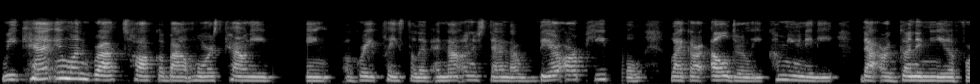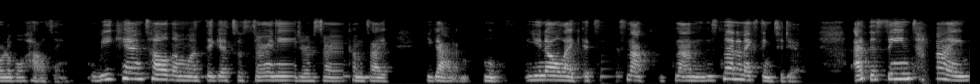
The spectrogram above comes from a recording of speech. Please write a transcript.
We can't in one breath talk about Morris County being a great place to live and not understand that there are people like our elderly community that are going to need affordable housing. We can't tell them once they get to a certain age or a certain income type you gotta move. You know like it's it's not, not it's not a nice thing to do. At the same time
